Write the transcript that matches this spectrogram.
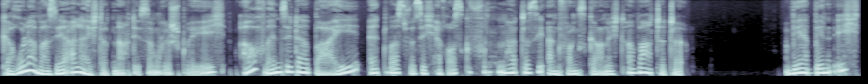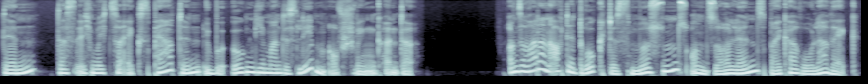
Carola war sehr erleichtert nach diesem Gespräch, auch wenn sie dabei etwas für sich herausgefunden hat, das sie anfangs gar nicht erwartete. Wer bin ich denn, dass ich mich zur Expertin über irgendjemandes Leben aufschwingen könnte? Und so war dann auch der Druck des Müssens und Sollens bei Carola weg.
